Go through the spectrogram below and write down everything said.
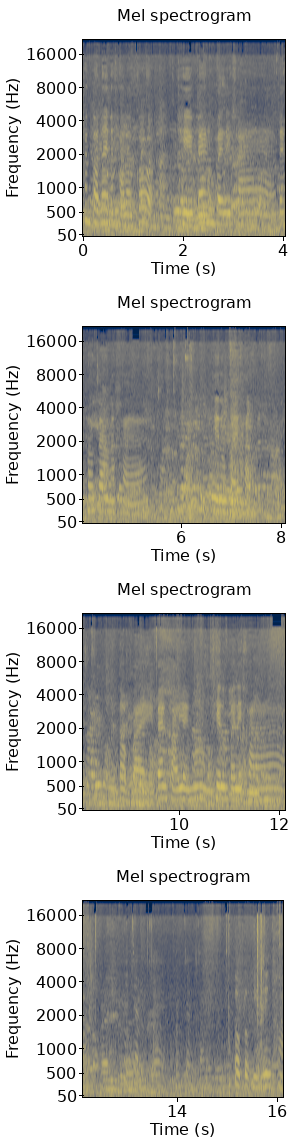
ขั้นตอนแรกนะคะเราก็เทแป้งลงไปเลยค่ะ แป้งข้าวเจ้านะคะ ต่อไป แป้งเท้าใหญ่ม่วงเทลงไปเลยค่ะ มันแจ่มแจ้งมันแจ่มใจตบตบๆนิดนึงค่ะ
